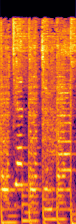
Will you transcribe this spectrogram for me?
put, got put, put,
